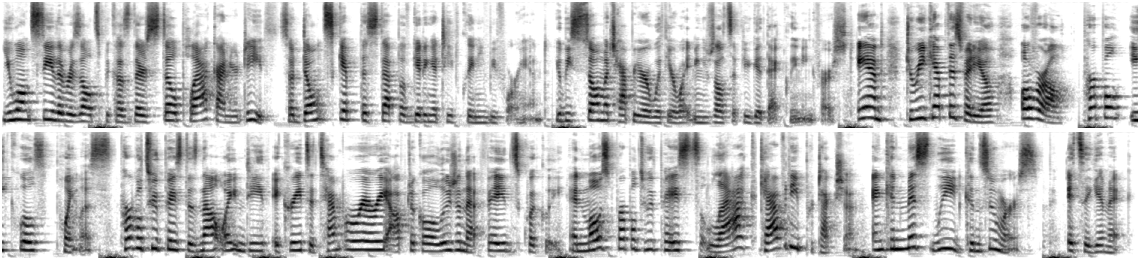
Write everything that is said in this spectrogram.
you won't see the results because there's still plaque on your teeth. So don't skip the step of getting a teeth cleaning beforehand. You'll be so much happier with your whitening results if you get that cleaning first. And to recap this video, overall, purple equals pointless. Purple toothpaste does not whiten teeth, it creates a temporary optical illusion that fades quickly. And most purple toothpastes lack cavity protection and can mislead consumers. It's a gimmick.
